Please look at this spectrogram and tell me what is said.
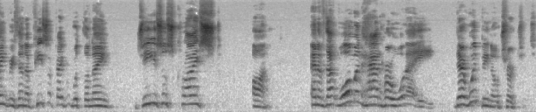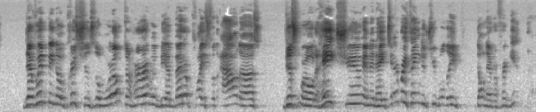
angry than a piece of paper with the name Jesus Christ on it. And if that woman had her way, there would be no churches. There would be no Christians. The world to her would be a better place without us. This world hates you and it hates everything that you believe. Don't ever forget that.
